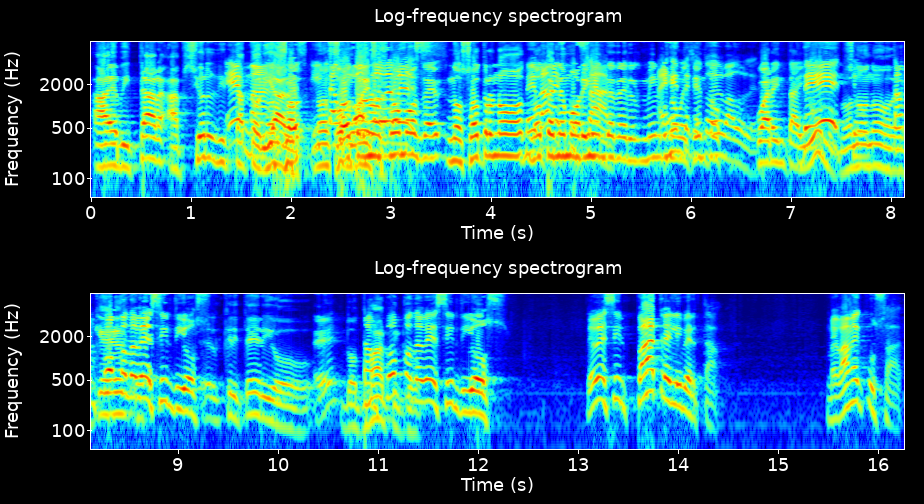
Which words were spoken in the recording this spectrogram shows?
a evitar acciones dictatoriales. Nosotros no debes- somos de- nosotros no, Me no van a tenemos origen desde el Hay gente que todo le va a doler. 1941. De hecho, No, no, no. es que tampoco es- debe decir Dios. El criterio ¿Eh? dogmático. Tampoco debe decir Dios. Debe decir patria y libertad. Me van a excusar.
